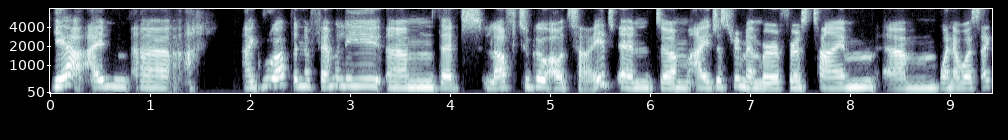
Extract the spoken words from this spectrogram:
yeah i'm uh, i grew up in a family um, that loved to go outside. And um, i just remember first time um, when i was i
